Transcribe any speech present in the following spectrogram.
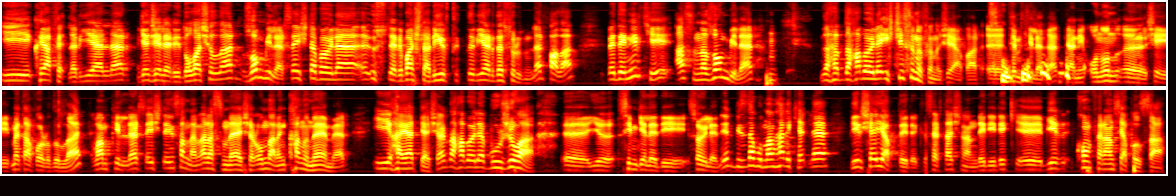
iyi kıyafetler giyerler, geceleri dolaşırlar. Zombilerse işte böyle üstleri başları yırtıktır yerde sürünürler falan. Ve denir ki aslında zombiler daha daha böyle işçi sınıfını şey yapar, e, temsil eder. Yani onun e, şeyi metaforudurlar. Vampirlerse işte insanların arasında yaşar, onların kanını emer, iyi hayat yaşar. Daha böyle burjuvayı simgelediği söylenir. Biz de bundan hareketle bir şey yaptıydık. Sertaç'la dediydik e, bir konferans yapılsa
